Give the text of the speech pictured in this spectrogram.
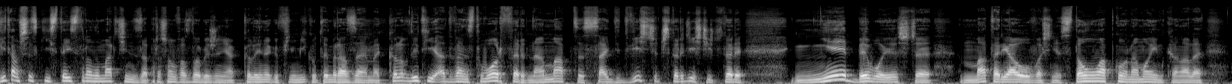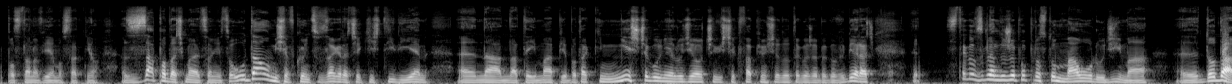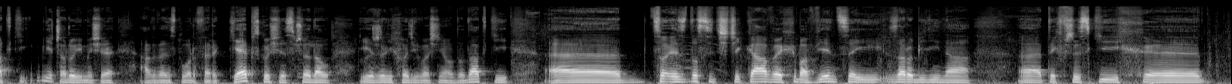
Witam wszystkich z tej strony Marcin, zapraszam Was do obejrzenia kolejnego filmiku, tym razem Call of Duty Advanced Warfare na mapce Site 244. Nie było jeszcze materiału właśnie z tą mapką na moim kanale, postanowiłem ostatnio zapodać małe co nieco. Udało mi się w końcu zagrać jakiś TDM e, na, na tej mapie, bo tak nieszczególnie ludzie oczywiście kwapią się do tego, żeby go wybierać, e, z tego względu, że po prostu mało ludzi ma e, dodatki. Nie czarujmy się, Advanced Warfare kiepsko się sprzedał, jeżeli chodzi właśnie o dodatki, co jest dosyć ciekawe, chyba więcej zarobili na tych wszystkich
